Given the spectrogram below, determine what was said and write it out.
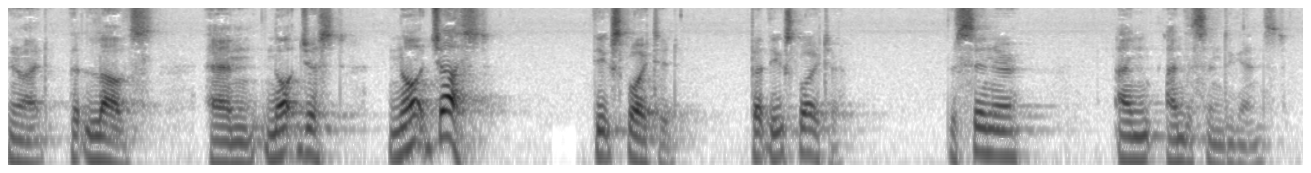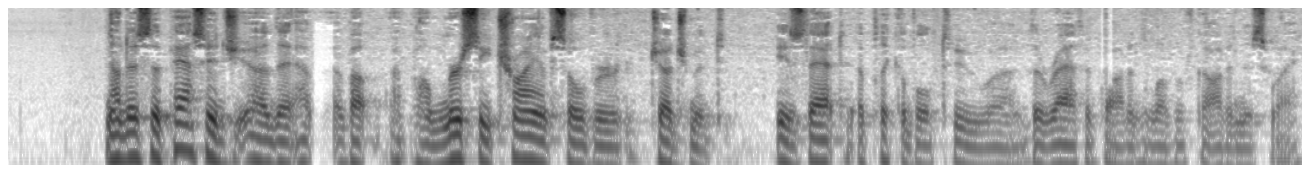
you know right? That loves, and um, not just not just the exploited, but the exploiter, the sinner, and, and the sinned against. Now, does the passage uh, that, about how mercy triumphs over judgment, is that applicable to uh, the wrath of God and the love of God in this way?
